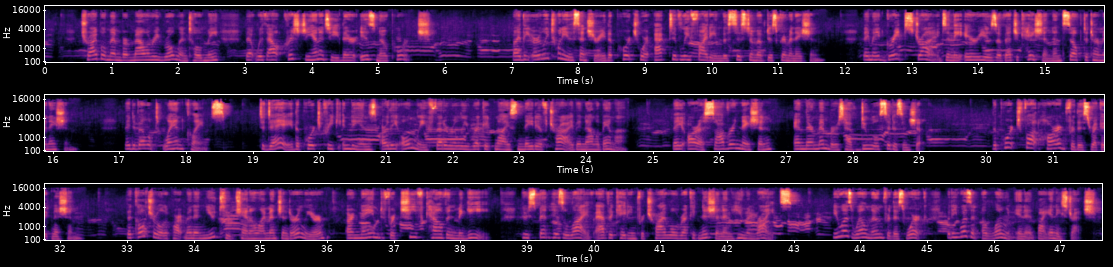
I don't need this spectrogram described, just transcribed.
Tribal member Mallory Rowland told me that without Christianity, there is no Poarch. By the early 20th century, the Poarch were actively fighting the system of discrimination. They made great strides in the areas of education and self determination. They developed land claims. Today, the Poarch Creek Indians are the only federally recognized native tribe in Alabama. They are a sovereign nation, and their members have dual citizenship. The Poarch fought hard for this recognition. The Cultural Department and YouTube channel I mentioned earlier are named for Chief Calvin McGhee, who spent his life advocating for tribal recognition and human rights. He was well known for this work, but he wasn't alone in it by any stretch.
